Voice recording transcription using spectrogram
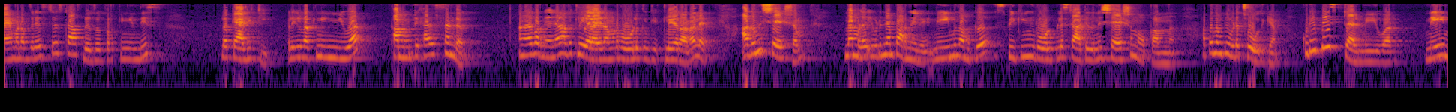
I am one of the best staff this working in this locality അല്ലെങ്കിൽ working in your community health centre അങ്ങനെ പറഞ്ഞു കഴിഞ്ഞാൽ അത് ക്ലിയർ ആയി. നമ്മുടെ റോൾ ക്ലിയർ ആണ് അല്ലേ? അതിനുശേഷം നമ്മൾ ഇവിടെ ഞാൻ പറഞ്ഞില്ലേ നെയിം നമുക്ക് സ്പീക്കിംഗ് റോൾ പ്ലേ സ്റ്റാർട്ട് ചെയ്തതിന് ശേഷം നോക്കാമെന്ന്. അപ്പോൾ നമുക്ക് ഇവിടെ ചോദിക്കാം. Could you please tell me your name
